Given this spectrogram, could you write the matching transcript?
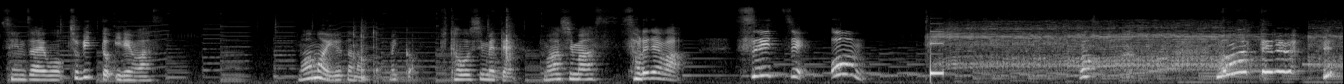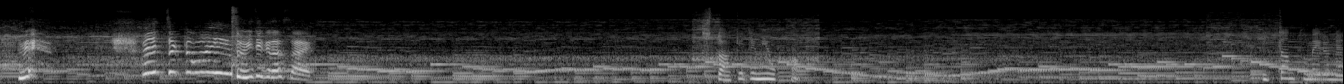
洗剤をちょびっと入れます。まあまあ入れたな。まあいっか。蓋を閉めて回します。それではスイッチオン。あ回ってる。えめめっちゃ可愛い。ちょっと見てください。ちょっと開けてみようか。一旦止めるね。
